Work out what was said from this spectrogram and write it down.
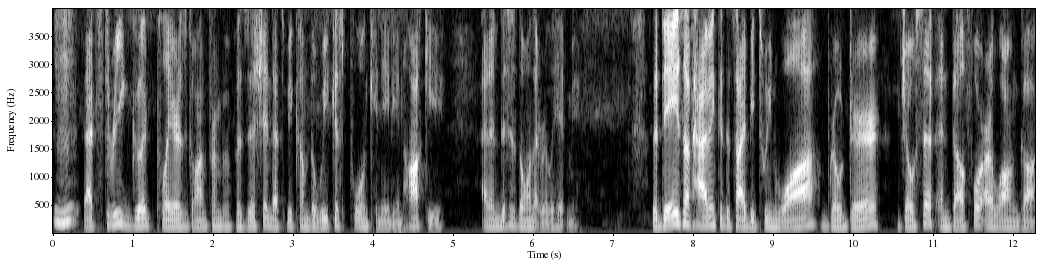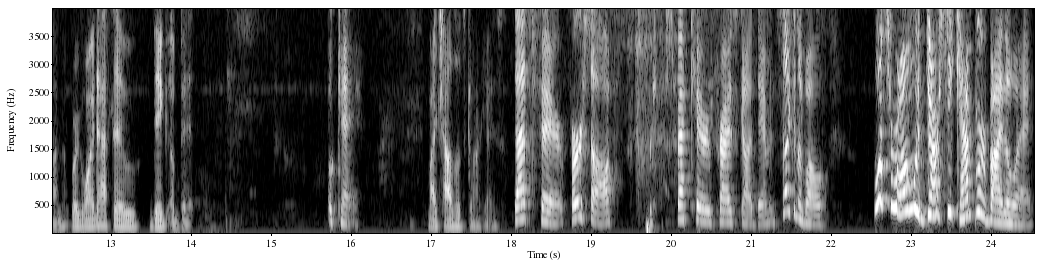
hmm That's three good players gone from a position that's become the weakest pool in Canadian hockey. And then this is the one that really hit me. The days of having to decide between Roy, Brodeur, Joseph, and Belfour are long gone. We're going to have to dig a bit. Okay. My childhood's gone, guys. That's fair. First off, respect Carey Price, goddammit. Second of all, what's wrong with Darcy Kuemper, by the way?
